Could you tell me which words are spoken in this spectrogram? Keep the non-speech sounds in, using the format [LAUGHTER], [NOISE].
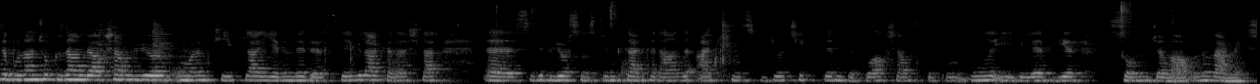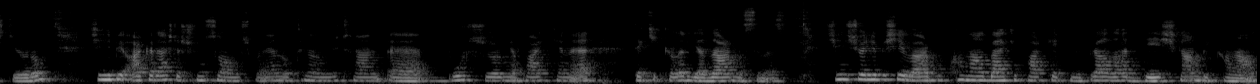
size buradan çok güzel bir akşam diliyorum. Umarım keyifler yerindedir. Sevgili arkadaşlar, e, sizi biliyorsunuz dün bir tane terazi ay tutması video çektim ve bu akşam size bu- bununla ilgili bir sorunun cevabını vermek istiyorum. Şimdi bir arkadaş da şunu sormuş bana, yani Nurten Hanım lütfen e, burç yorum yaparken e, dakikaları yazar mısınız? Şimdi şöyle bir şey var, bu kanal belki fark ettiniz biraz daha değişken bir kanal.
